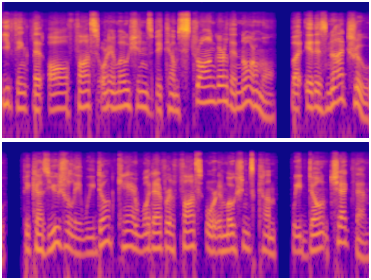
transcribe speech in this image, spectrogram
you think that all thoughts or emotions become stronger than normal, but it is not true, because usually we don't care whatever thoughts or emotions come, we don't check them,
